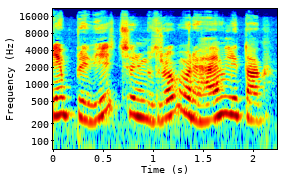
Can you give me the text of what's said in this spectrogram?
Всім привіт! Сьогодні ми зробимо оригамі літак.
